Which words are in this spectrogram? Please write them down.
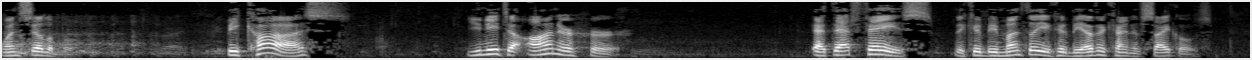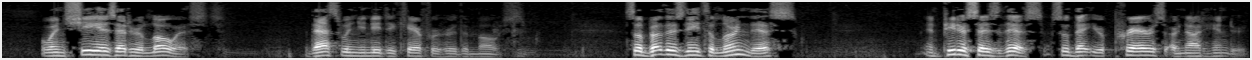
One syllable. Because you need to honor her at that phase. It could be monthly, it could be other kind of cycles. When she is at her lowest, that's when you need to care for her the most. So brothers need to learn this and Peter says this so that your prayers are not hindered,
